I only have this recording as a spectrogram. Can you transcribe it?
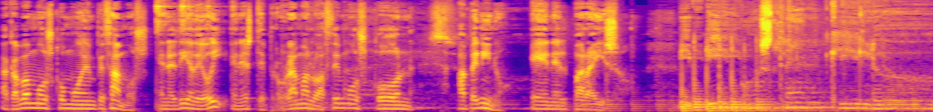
acabamos como empezamos. En el día de hoy, en este programa, lo hacemos con Apenino en el paraíso. Vivimos tranquilos,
